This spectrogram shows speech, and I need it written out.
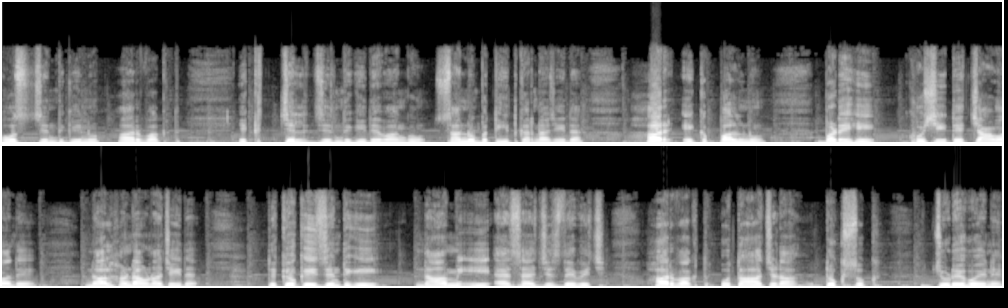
ਉਸ ਜ਼ਿੰਦਗੀ ਨੂੰ ਹਰ ਵਕਤ ਇੱਕ ਚਿਲ ਜ਼ਿੰਦਗੀ ਦੇ ਵਾਂਗੂ ਸਾਨੂੰ ਬਤੀਤ ਕਰਨਾ ਚਾਹੀਦਾ ਹਰ ਇੱਕ ਪਲ ਨੂੰ ਬੜੇ ਹੀ ਖੁਸ਼ੀ ਤੇ ਚਾਵਾਂ ਦੇ ਨਾਲ ਹੰਡਾਉਣਾ ਚਾਹੀਦਾ ਤੇ ਕਿਉਂਕਿ ਜ਼ਿੰਦਗੀ ਨਾਮ ਹੀ ਐਸਾ ਹੈ ਜਿਸ ਦੇ ਵਿੱਚ ਹਰ ਵਕਤ ਉਤਾਰ ਚੜਾ ਦੁੱਖ ਸੁੱਖ ਜੁੜੇ ਹੋਏ ਨੇ।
